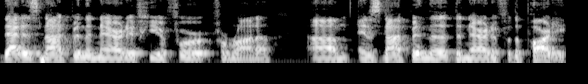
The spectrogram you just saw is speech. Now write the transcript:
That has not been the narrative here for for Ronna. Um, and it's not been the the narrative for the party.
